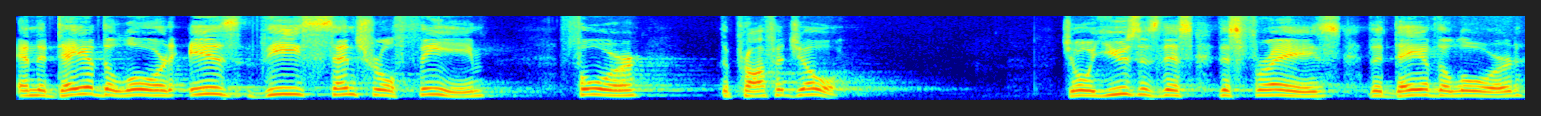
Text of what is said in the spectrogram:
And the day of the Lord is the central theme for the prophet Joel. Joel uses this, this phrase, the day of the Lord,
